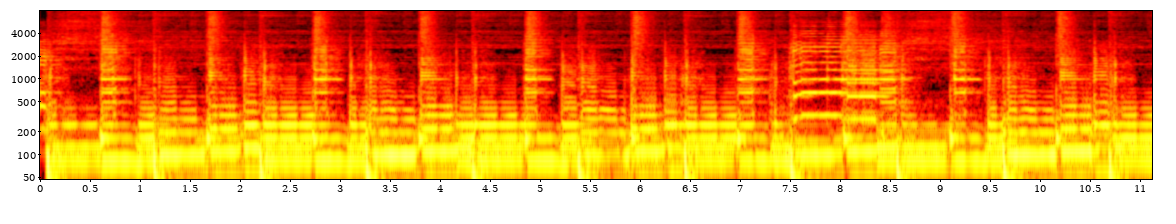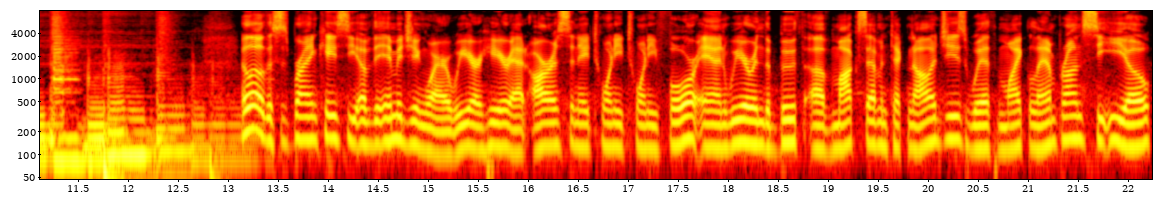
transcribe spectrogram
Hello, this is Brian Casey of the Imaging Wire. We are here at RSNA 2024 and we are in the booth of Mach 7 Technologies with Mike Lampron, CEO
